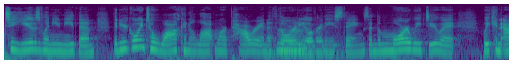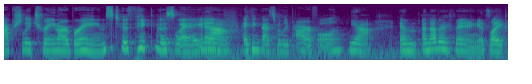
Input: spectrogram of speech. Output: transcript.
to use when you need them, then you're going to walk in a lot more power and authority mm-hmm. over these things. And the more we do it, we can actually train our brains to think this way. Yeah. And I think that's really powerful. Yeah. And another thing, it's like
